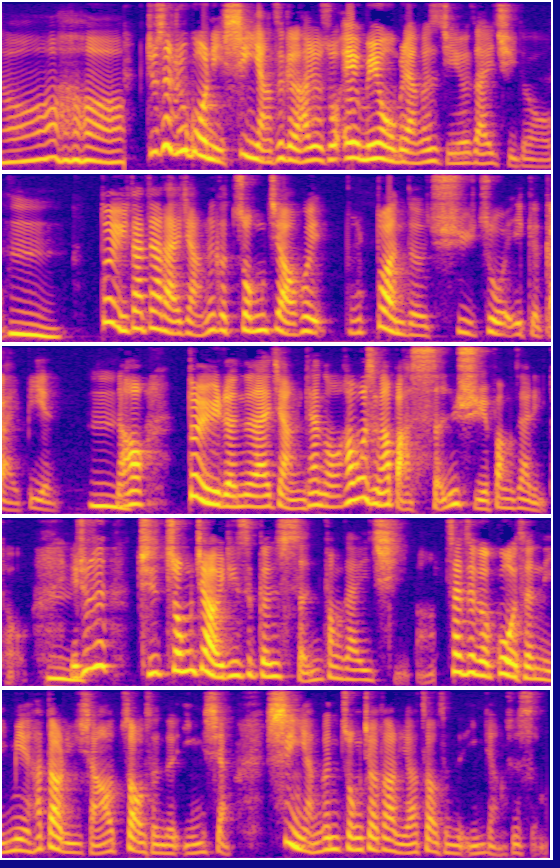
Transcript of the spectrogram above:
哦，就是如果你信仰这个，他就说，哎、没有，我们两个是结合在一起的哦。嗯对于大家来讲，那个宗教会不断的去做一个改变，嗯，然后对于人的来讲，你看哦，他为什么要把神学放在里头？嗯也就是其实宗教一定是跟神放在一起嘛，在这个过程里面，他到底想要造成的影响，信仰跟宗教到底要造成的影响是什么？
